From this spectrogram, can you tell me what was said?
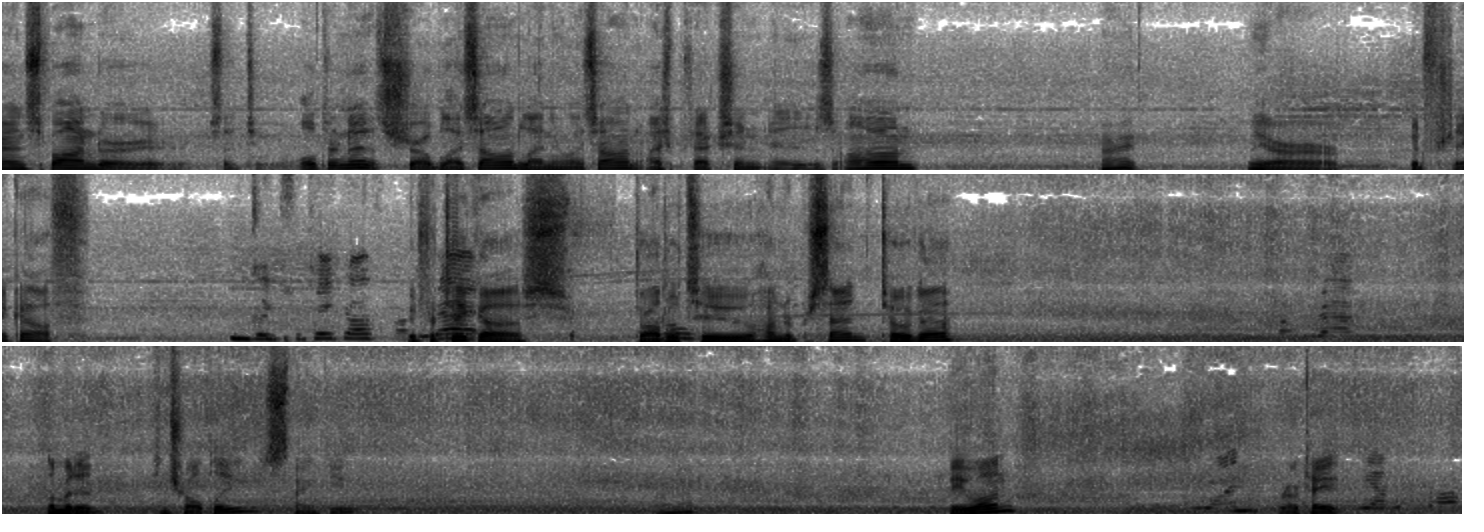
Transponder set to alternate, strobe lights on, landing lights on, ice protection is on. Alright. We are good for takeoff. Good for takeoff. Good for takeoff. Throttle to 100%. Toga. Limited control, please. Thank you. Alright. V1. V1. Rotate. We have a stop.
